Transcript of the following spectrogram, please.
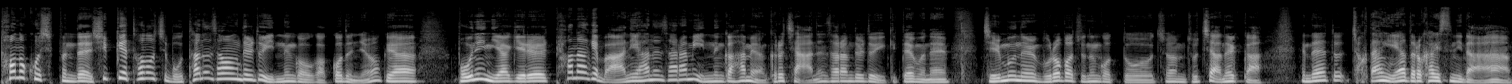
터놓고 싶은데 쉽게 터놓지 못하는 상황들도 있는 것 같거든요. 그냥 본인 이야기를 편하게 많이 하는 사람이 있는가 하면 그렇지 않은 사람들도 있기 때문에 질문을 물어봐 주는 것도 좀 좋지 않을까. 근데 또 적당히 이해하도록 하겠습니다.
